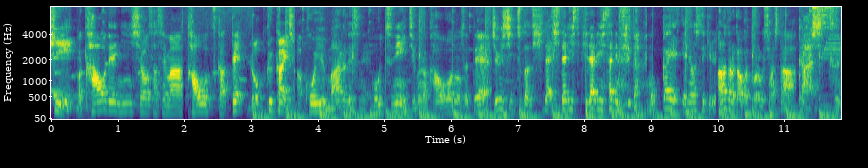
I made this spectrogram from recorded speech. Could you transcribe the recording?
キー、まあ、顔で認証させます。顔を使ってロック解除。あこういう丸ですね。こいつに自分の顔を乗せて重心ちょっと左左左下にずれた もう一回やり直しできる。あなたの顔が登録しました画質め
